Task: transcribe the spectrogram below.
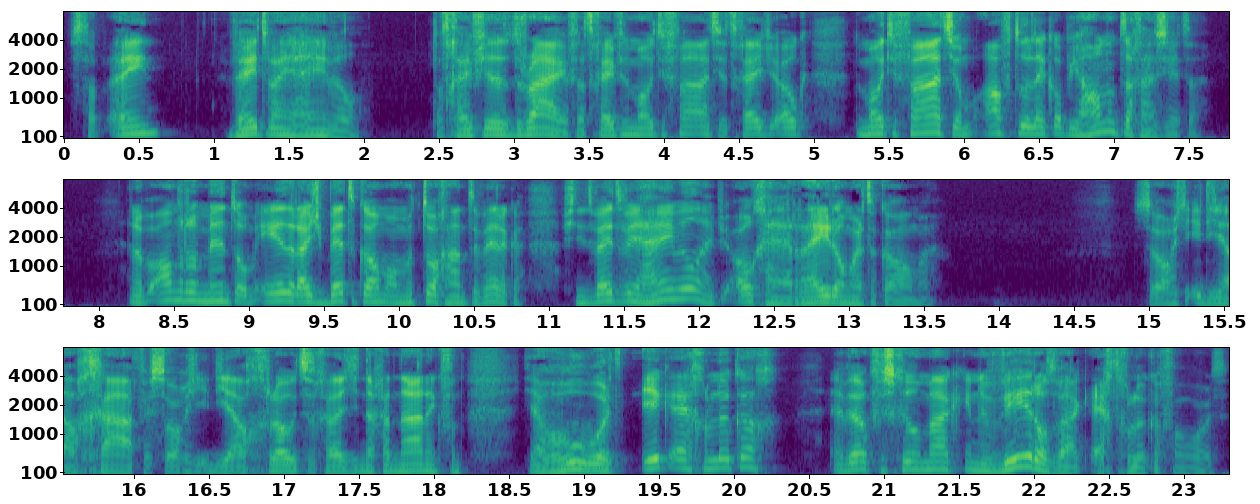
Stap 1. Weet waar je heen wil. Dat geeft je de drive, dat geeft je de motivatie. Dat geeft je ook de motivatie om af en toe lekker op je handen te gaan zitten. En op andere momenten om eerder uit je bed te komen om er toch aan te werken. Als je niet weet waar je heen wil, heb je ook geen reden om er te komen. Zorg dat je ideaal gaaf is, zorg dat je ideaal groot is. Dat je dan gaat nadenken van, ja, hoe word ik echt gelukkig? En welk verschil maak ik in een wereld waar ik echt gelukkig van word?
